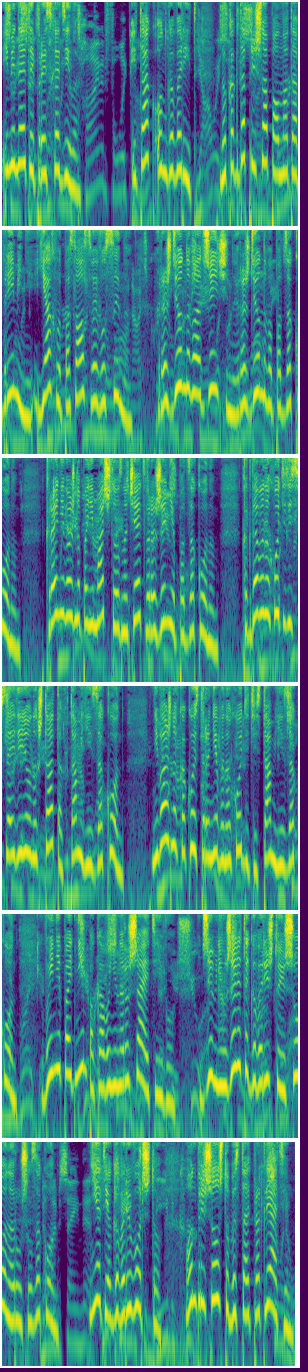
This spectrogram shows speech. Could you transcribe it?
Именно это и происходило. Итак, он говорит, «Но когда пришла полнота времени, Яхве послал своего сына, рожденного от женщины, рожденного под законом, Крайне важно понимать, что означает выражение «под законом». Когда вы находитесь в Соединенных Штатах, там есть закон. Неважно, в какой стране вы находитесь, там есть закон. Вы не под ним, пока вы не нарушаете его. Джим, неужели ты говоришь, что Ишуа нарушил закон? Нет, я говорю вот что. Он пришел, чтобы стать проклятием.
